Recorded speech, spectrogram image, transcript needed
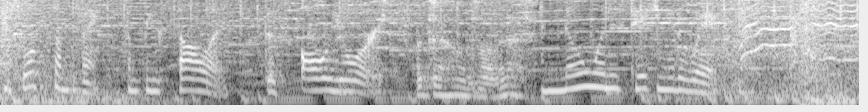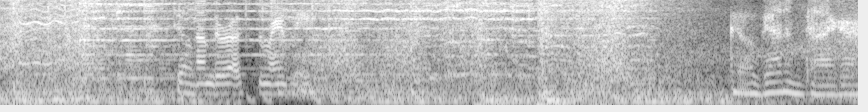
I built something, something solid, that's all yours. What the hell is all this? No one is taking it away. Don't underestimate me. Go get him, Tiger.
